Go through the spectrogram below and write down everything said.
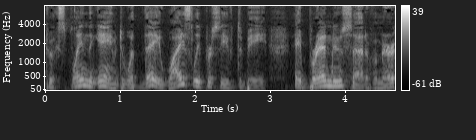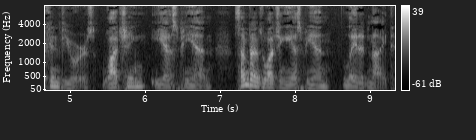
to explain the game to what they wisely perceived to be a brand new set of American viewers watching ESPN, sometimes watching ESPN late at night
